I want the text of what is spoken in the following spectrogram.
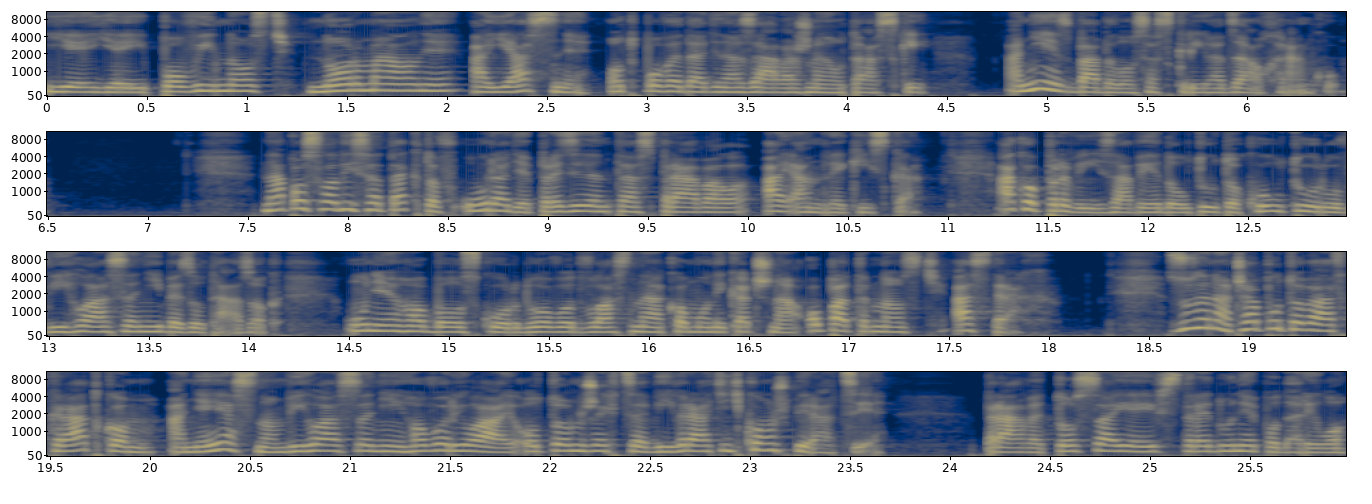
je jej povinnosť normálne a jasne odpovedať na závažné otázky. A nie zbabelo sa skrývať za ochranku. Naposledy sa takto v úrade prezidenta správal aj Andrej Kiska. Ako prvý zaviedol túto kultúru vyhlásení bez otázok. U neho bol skôr dôvod vlastná komunikačná opatrnosť a strach. Zuzana Čaputová v krátkom a nejasnom vyhlásení hovorila aj o tom, že chce vyvrátiť konšpirácie. Práve to sa jej v stredu nepodarilo.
